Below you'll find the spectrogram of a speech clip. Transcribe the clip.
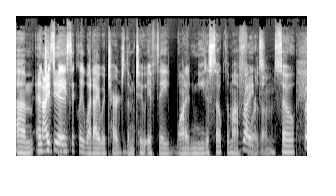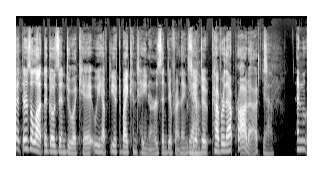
Um, And which I is did- basically what I would charge them to if they wanted me to soak them off for them. So But there's a lot that goes into a kit. We have to, you have to buy containers and different things. You have to cover that product. yeah, And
